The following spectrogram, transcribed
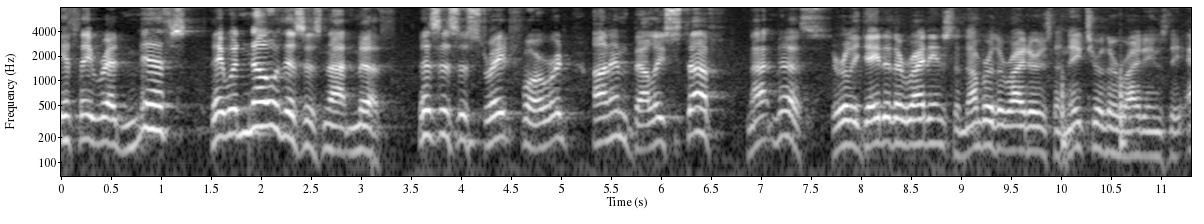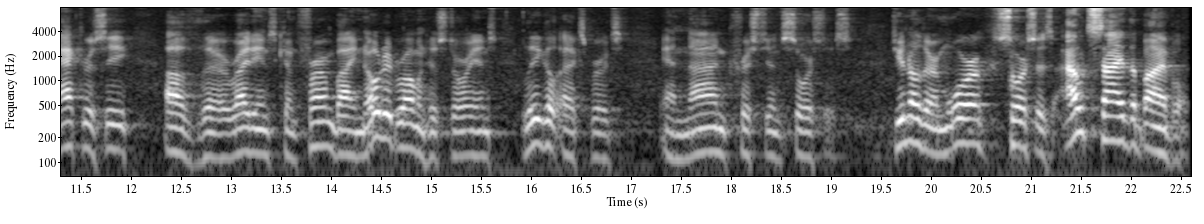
If they read myths, they would know this is not myth. This is a straightforward, unembellished stuff, not myths. The early date of their writings, the number of the writers, the nature of their writings, the accuracy of their writings confirmed by noted Roman historians, legal experts, and non Christian sources. Do you know there are more sources outside the Bible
